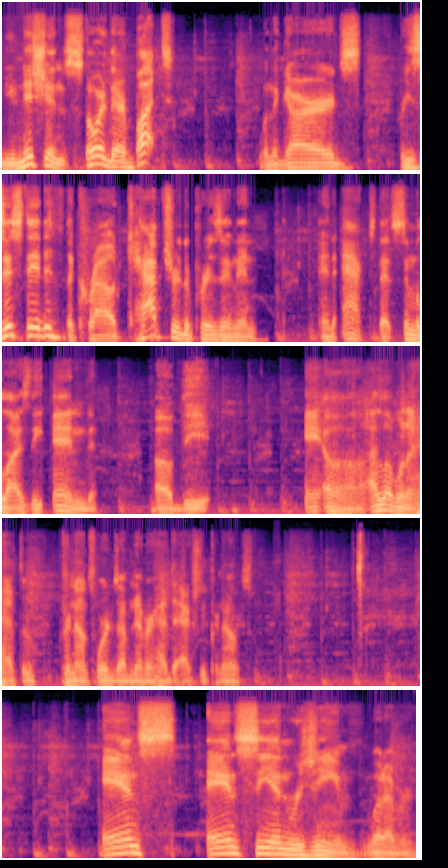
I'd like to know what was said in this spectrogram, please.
munitions stored there. But when the guards resisted, the crowd captured the prison and an act that symbolized the end of the. Uh, I love when I have to pronounce words I've never had to actually pronounce. Ans Ancien regime, whatever.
